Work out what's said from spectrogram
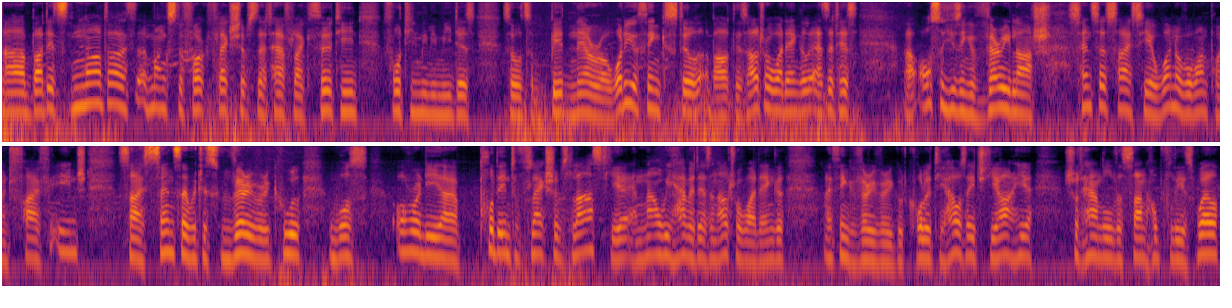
uh, but it's not uh, amongst the flagships that have like 13, 14 millimeters. So it's a bit narrow. What do you think still about this ultra wide angle as it is uh, also using a very large sensor size here, 1 over 1.5 inch size sensor, which is very, very cool. was already uh, put into flagships last year and now we have it as an ultra wide angle. I think very very good quality house. HDR here should handle the sun hopefully as well.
